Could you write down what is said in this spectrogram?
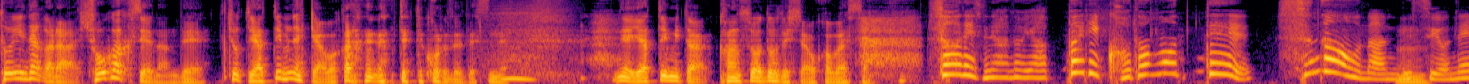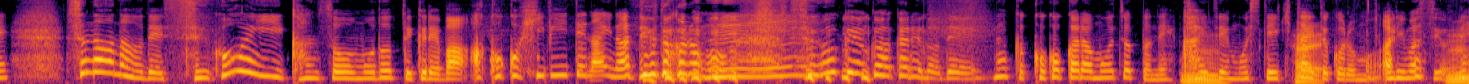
と言いながら小学生なんでちょっとやってみなきゃわからないなってところでですね,、ねやってみた感想はどうでした岡林さん？そうですね。あのやっぱり子供って素直なんですよね、素直なのですごい感想を戻ってくればあここ響いてないなっていうところも すごくよくわかるのでなんかここからもうちょっとねうん。改善もしていきたはいいところもありますよね。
